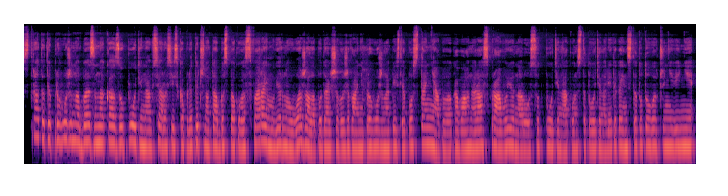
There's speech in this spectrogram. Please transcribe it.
стратити Пригожина без наказу Путіна. Вся російська політична та безпекова сфера ймовірно вважала подальше виживання Пригожина після постання ПВК Вагнера справою на розсуд Путіна. Констатують аналітика інституту вивчення війні.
